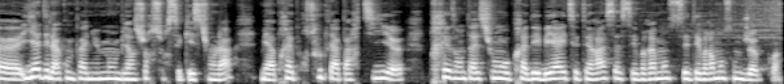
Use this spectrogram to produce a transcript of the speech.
Euh, il y a de l'accompagnement bien sûr sur ces questions-là, mais après pour toute la partie euh, présentation auprès des BA, etc. Ça c'est vraiment, c'était vraiment son job, quoi.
